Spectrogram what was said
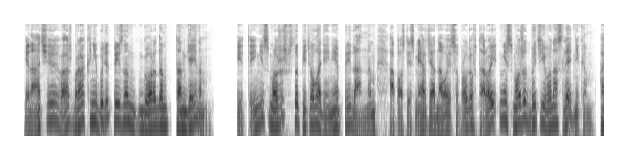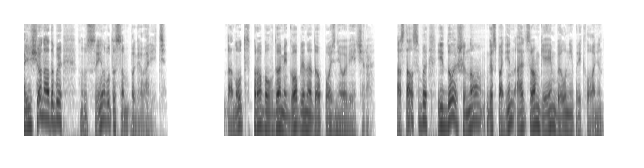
иначе ваш брак не будет признан городом Тангейном, и ты не сможешь вступить во владение приданным, а после смерти одного из супругов второй не сможет быть его наследником. А еще надо бы с Инвутасом поговорить. Данут пробыл в доме гоблина до позднего вечера. Остался бы и дольше, но господин Альцромгейм был непреклонен,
